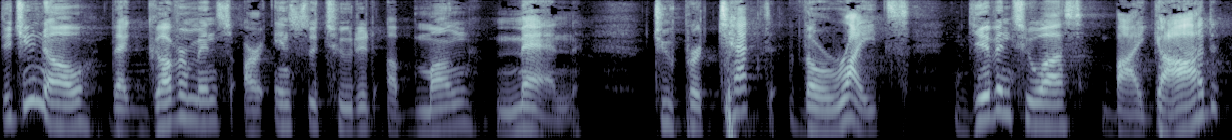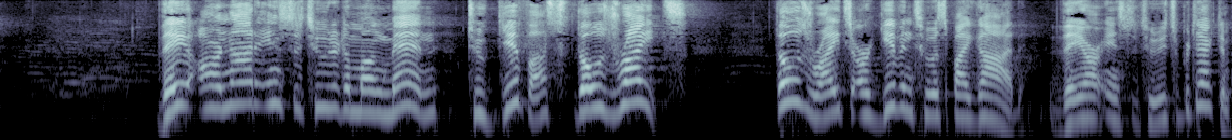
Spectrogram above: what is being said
Did you know that governments are instituted among men to protect the rights given to us by God? They are not instituted among men to give us those rights. Those rights are given to us by God. They are instituted to protect them.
